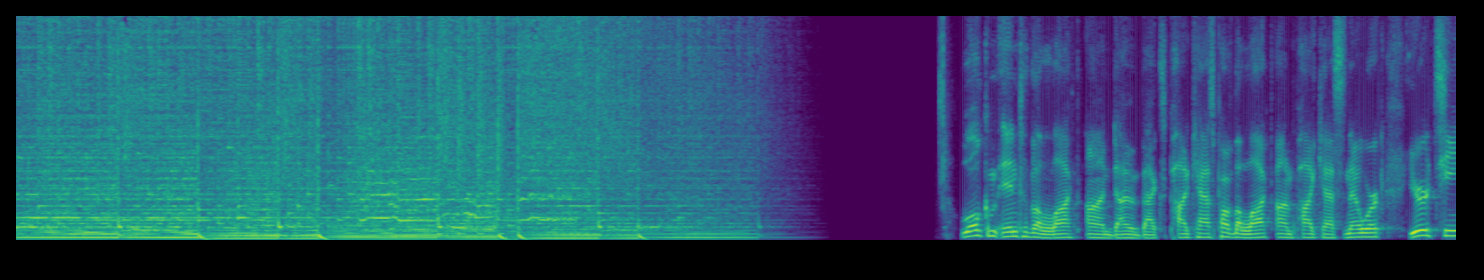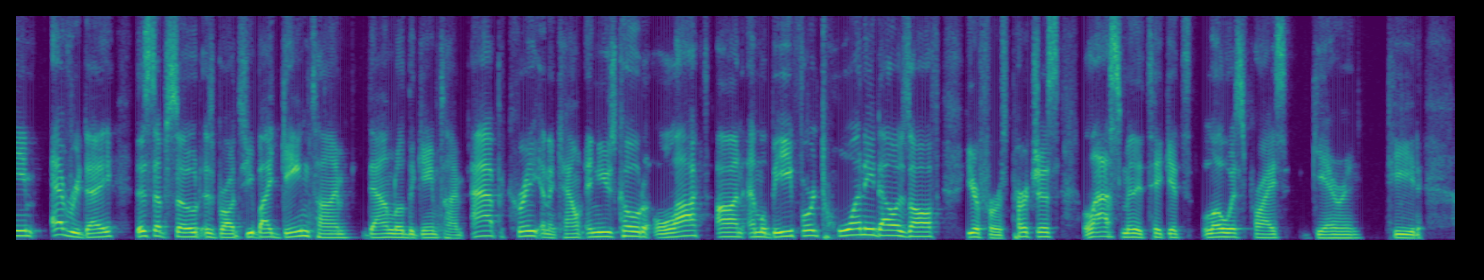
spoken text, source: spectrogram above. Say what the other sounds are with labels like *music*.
Welcome into the Locked On Diamondbacks podcast, part of the Locked On Podcast Network, your team every day. This episode is brought to you by Game Time. Download the Game Time app, create an account, and use code Locked On MLB for $20 off your first purchase. Last minute tickets, lowest price guaranteed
